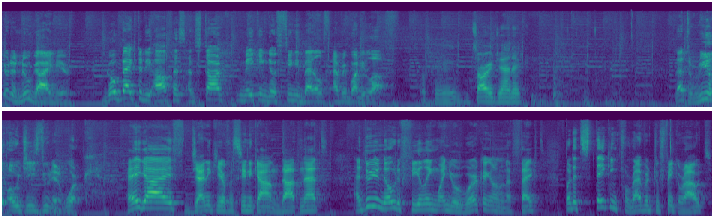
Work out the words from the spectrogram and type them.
You're the new guy here. Go back to the office and start making those teeny battles everybody loves. Okay, sorry Janik. Let the real OGs do their work. Hey guys, Janik here for Cinecom.net. And do you know the feeling when you're working on an effect, but it's taking forever to figure out?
